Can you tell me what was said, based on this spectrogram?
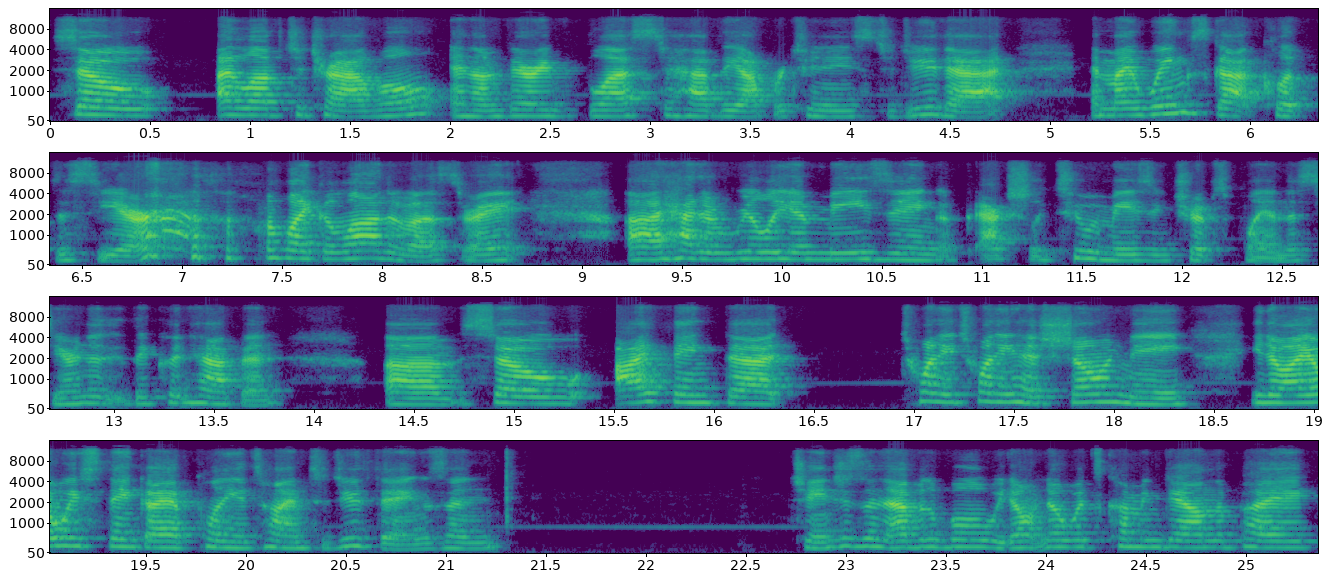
So I love to travel, and I'm very blessed to have the opportunities to do that. And my wings got clipped this year, like a lot of us, right? I had a really amazing, actually, two amazing trips planned this year, and they couldn't happen. Um, so I think that 2020 has shown me, you know, I always think I have plenty of time to do things, and change is inevitable. We don't know what's coming down the pike.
